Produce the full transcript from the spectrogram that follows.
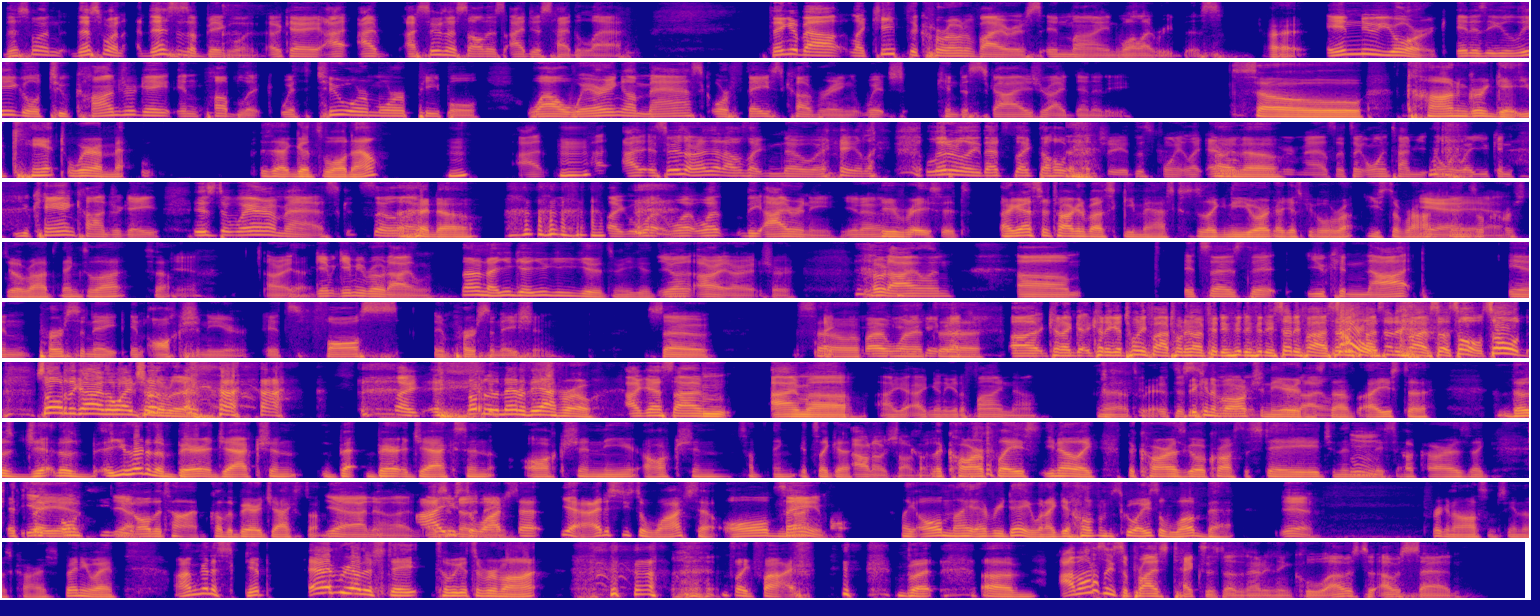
This one, this one, this is a big one. Okay, I, I, as soon as I saw this, I just had to laugh. Think about like keep the coronavirus in mind while I read this. all right In New York, it is illegal to congregate in public with two or more people while wearing a mask or face covering, which can disguise your identity. So congregate you can't wear a ma- is that against the law now I, Hmm? I, I, as soon as I read that, I was like, no way! Like, literally, that's like the whole country at this point. Like, I everyone know. wear masks. That's like the only time, you, the only way you can you can congregate is to wear a mask. So i know like what what what the irony, you know? erase it i guess they're talking about ski masks so like new york i guess people ro- used to rob Yeah, things yeah. or still rob things a lot so Yeah. All right, Yeah. give give me Rhode Island. No, no, no. You get you, you give it to me. You to You me. want, all right, all right, sure. Rhode Island, um, it says that you cannot impersonate an auctioneer. It's false impersonation. So, So Like, if I wanted to, uh, can I get can I get 25, 25, 50, 50, 50, 75, Sold! 75, 75, so, sold, sold, sold to the guy in the white shirt over there. Like, go to the man with the afro. I guess I'm I'm uh I, I'm gonna get a fine now. No, that's weird. If this is Speaking of auctioneers and stuff, I used to those those. You heard of the Barrett Jackson Barrett Jackson auctioneer auction something? It's like a I don't know what you're talking the car place. You know, like the cars go across the stage and then Mm. they sell cars. Like it's Yeah, like yeah, on TV yeah. all the time called the Barrett Jackson. Something. Yeah, I know. I, I just used know to watch name. that. Yeah, I just used to watch that all Same. night, like all night every day when I get home from school. I used to love that. Yeah. Freaking awesome seeing those cars. But anyway, I'm gonna skip every other state till we get to Vermont. it's like five, but um, I'm honestly surprised Texas doesn't have anything cool. I was t- I was sad.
